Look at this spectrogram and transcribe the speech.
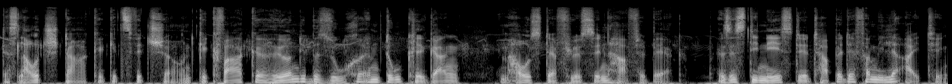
Das lautstarke Gezwitscher und Gequake hören die Besucher im Dunkelgang im Haus der Flüsse in Havelberg. Es ist die nächste Etappe der Familie Eiting.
